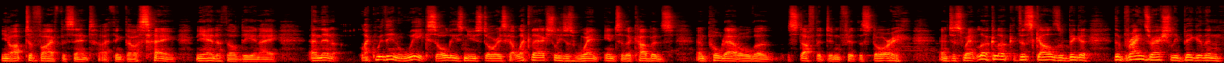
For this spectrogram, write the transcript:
you know, up to 5%, I think they were saying, Neanderthal DNA. And then like within weeks, all these new stories got like they actually just went into the cupboards and pulled out all the stuff that didn't fit the story, and just went, look, look, the skulls are bigger, the brains are actually bigger than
